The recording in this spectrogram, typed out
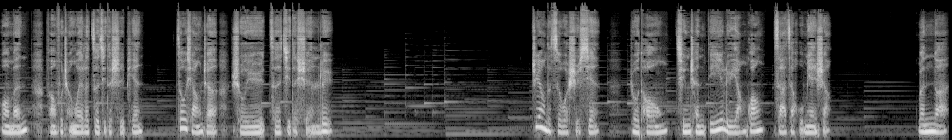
我们仿佛成为了自己的诗篇，奏响着属于自己的旋律。这样的自我实现，如同清晨第一缕阳光洒在湖面上，温暖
